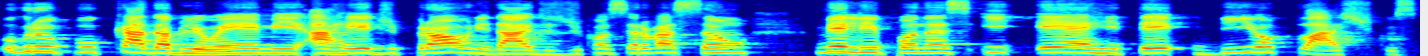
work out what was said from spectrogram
o grupo KWM, a Rede Pró Unidades de Conservação, melíponas e ERT bioplásticos.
